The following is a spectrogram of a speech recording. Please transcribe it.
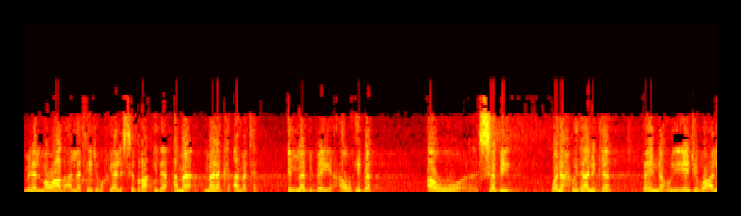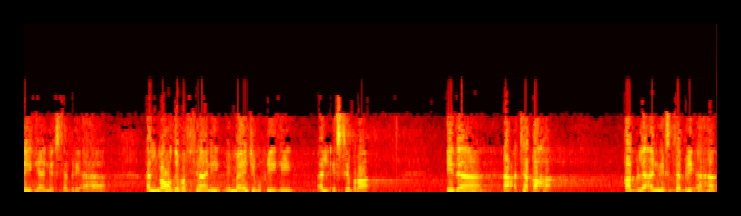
من المواضع التي يجب فيها الاستبراء إذا أما ملك أمة إما ببيع أو هبة أو سبي ونحو ذلك فإنه يجب عليه أن يستبرئها. الموضع الثاني مما يجب فيه الاستبراء. إذا أعتقها قبل أن يستبرئها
